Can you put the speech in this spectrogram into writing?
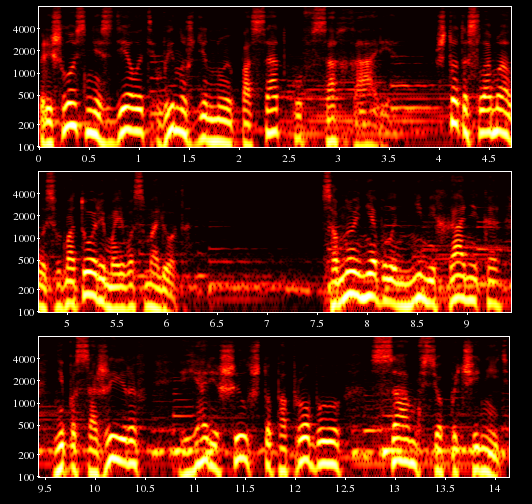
пришлось мне сделать вынужденную посадку в Сахаре. Что-то сломалось в моторе моего самолета. Со мной не было ни механика, ни пассажиров, и я решил, что попробую сам все починить,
